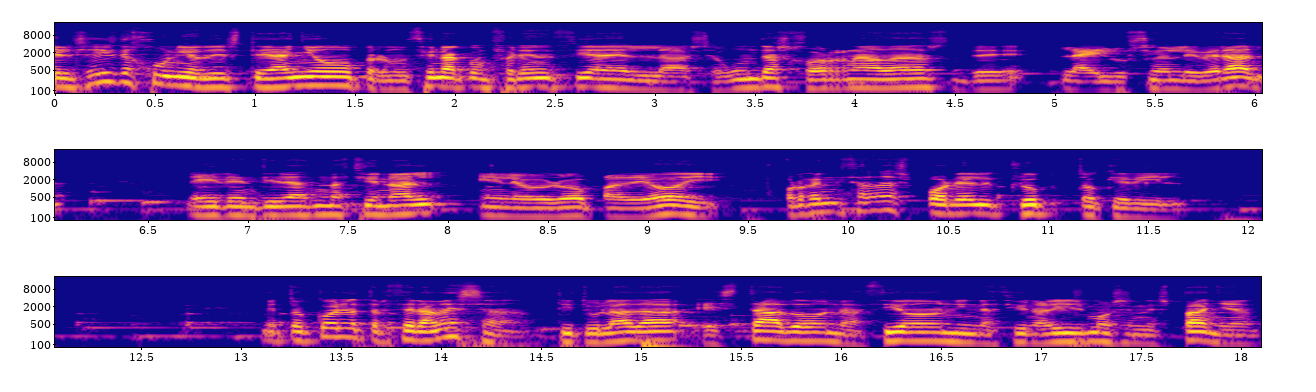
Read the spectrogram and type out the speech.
El 6 de junio de este año pronunció una conferencia en las segundas jornadas de La Ilusión Liberal, la identidad nacional en la Europa de hoy, organizadas por el Club Tocqueville. Me tocó en la tercera mesa, titulada Estado, Nación y Nacionalismos en España,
